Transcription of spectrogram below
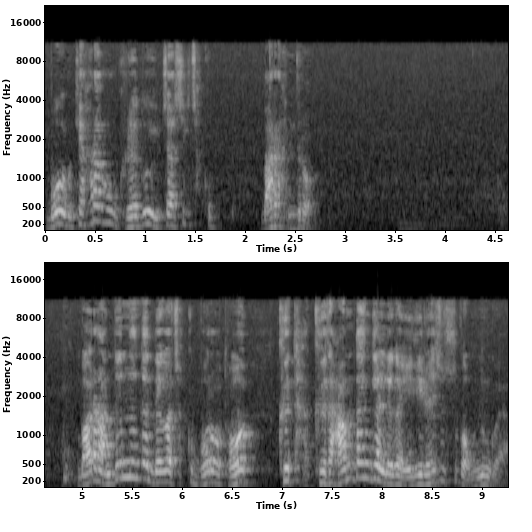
뭐 이렇게 하라고 그래도 이 자식이 자꾸 말을 안 들어. 말을 안 듣는데 내가 자꾸 뭐라고 더그 그 다음 단계를 내가 얘기를 해줄 수가 없는 거야.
